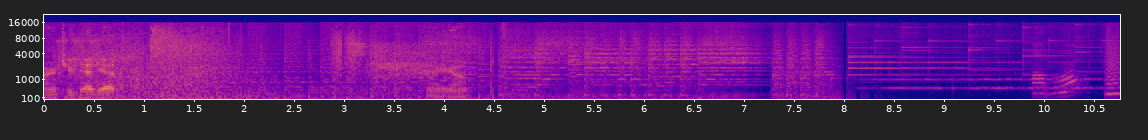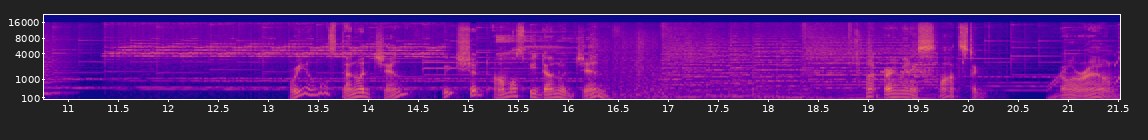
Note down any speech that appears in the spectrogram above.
Aren't you dead yet? There you go. Are we almost done with Djinn? We should almost be done with Djinn. Not very many slots to go around.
